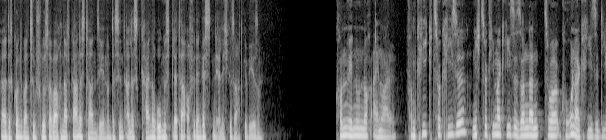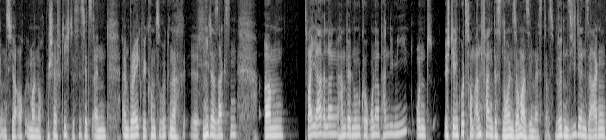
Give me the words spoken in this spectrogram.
das konnte man zum Schluss aber auch in Afghanistan sehen. Und das sind alles keine Ruhmesblätter, auch für den Westen, ehrlich gesagt, gewesen. Kommen wir nun noch einmal vom Krieg zur Krise, nicht zur Klimakrise, sondern zur Corona-Krise, die uns ja auch immer noch beschäftigt. Das ist jetzt ein, ein Break. Wir kommen zurück nach äh, Niedersachsen. Ähm, zwei Jahre lang haben wir nun Corona-Pandemie und wir stehen kurz vom Anfang des neuen Sommersemesters. Würden Sie denn sagen,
